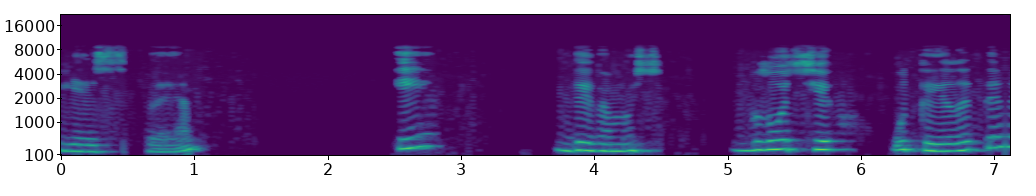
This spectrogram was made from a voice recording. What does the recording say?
ЄСП і дивимось в блоці утилити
